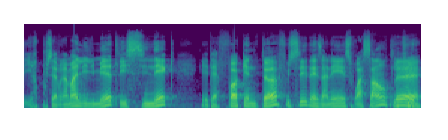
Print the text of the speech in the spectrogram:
il repoussait vraiment les limites. Les cyniques étaient fucking tough aussi dans les années 60, là. Ok.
